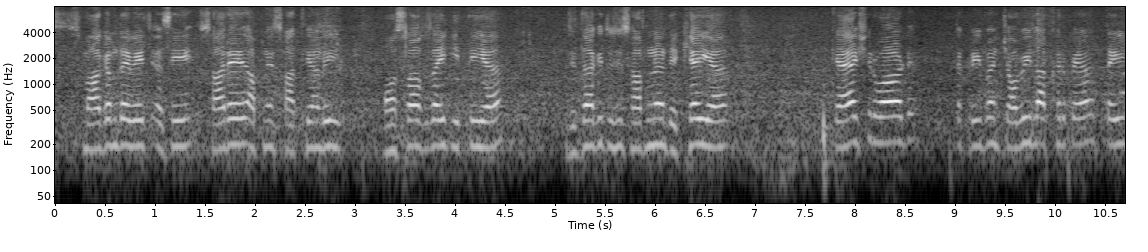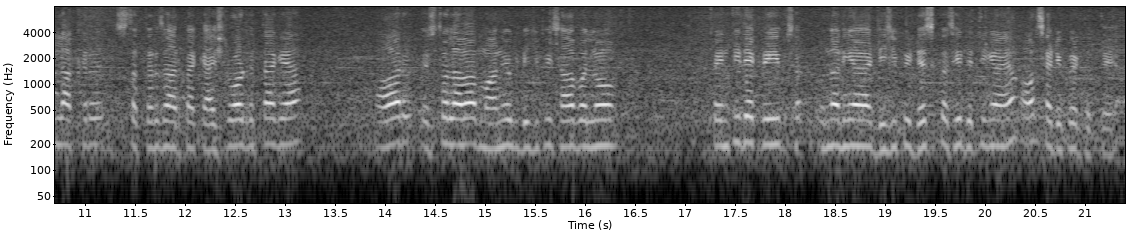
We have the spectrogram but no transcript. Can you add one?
ਸਮਾਗਮ ਦੇ ਵਿੱਚ ਅਸੀਂ ਸਾਰੇ ਆਪਣੇ ਸਾਥੀਆਂ ਦੀ ਹੌਸਲਾ ਅਫਜ਼ਾਈ ਕੀਤੀ ਆ। ਜਿੱਦਾਂ ਕਿ ਤੁਸੀਂ ਸਭ ਨੇ ਦੇਖਿਆ ਹੀ ਆ, ਕੈਸ਼ ਰਿਵਾਰਡ ਤਕਰੀਬਨ 24 ਲੱਖ ਰੁਪਇਆ 23 ਲੱਖ 77 ਹਜ਼ਾਰ ਰੁਪਏ ਕੈਸ਼ ਰਿਵਾਰਡ ਦਿੱਤਾ ਗਿਆ। ਔਰ ਇਸ ਤੋਂ ਇਲਾਵਾ ਮਾਨਯੋਗ ਡੀਜੀਪੀ ਸਾਹਿਬ ਵੱਲੋਂ 35 ਦੇ ਕਰੀਬ ਸ- ਉਹਨਾਂ ਦੀਆਂ ਡੀਜੀਪੀ ਡਿਸਕ ਅਸੀਂ ਦਿੱਤੀਆਂ ਆ ਔਰ ਸਰਟੀਫਿਕੇਟ ਦਿੱਤੇ ਆ।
